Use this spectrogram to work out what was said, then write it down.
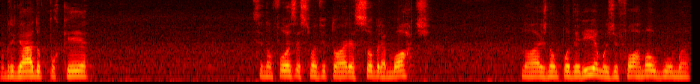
Obrigado porque se não fosse a sua vitória sobre a morte, nós não poderíamos de forma alguma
